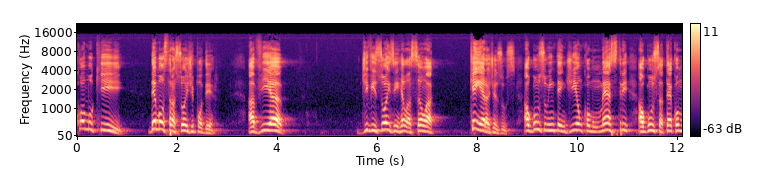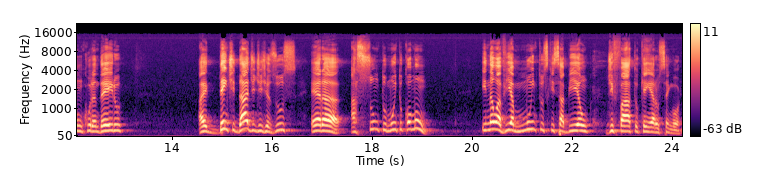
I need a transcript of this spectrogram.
como que demonstrações de poder. Havia divisões em relação a quem era Jesus. Alguns o entendiam como um mestre, alguns até como um curandeiro. A identidade de Jesus era assunto muito comum. E não havia muitos que sabiam de fato quem era o Senhor.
